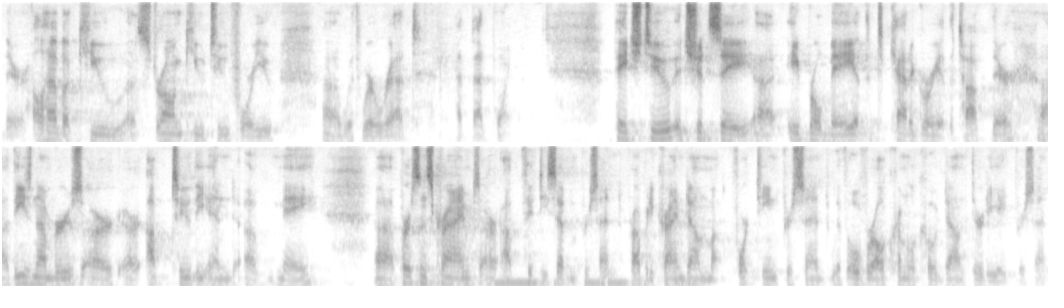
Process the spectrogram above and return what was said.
there. I'll have a Q, a strong Q2 for you uh, with where we're at at that point. Page two, it should say uh, April, May at the category at the top there. Uh, These numbers are, are up to the end of May. Uh, Persons crimes are up 57%, property crime down 14%, with overall criminal code down 38%.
